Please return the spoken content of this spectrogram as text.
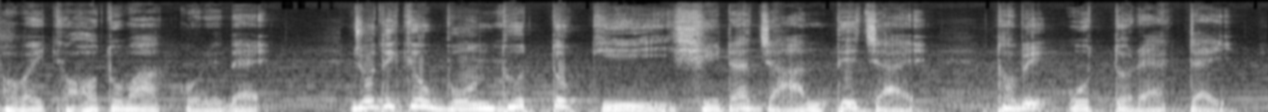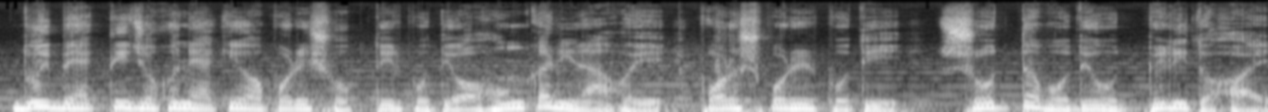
সবাইকে হতবাক করে দেয়। যদি কেউ বন্ধুত্ব কি সেটা জানতে চায়, তবে উত্তর একটাই। দুই ব্যক্তি যখন একে অপরের শক্তির প্রতি অহংকারী না হয়ে পরস্পরের প্রতি শ্রদ্ধাবোধে উদ্বেলিত হয়,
